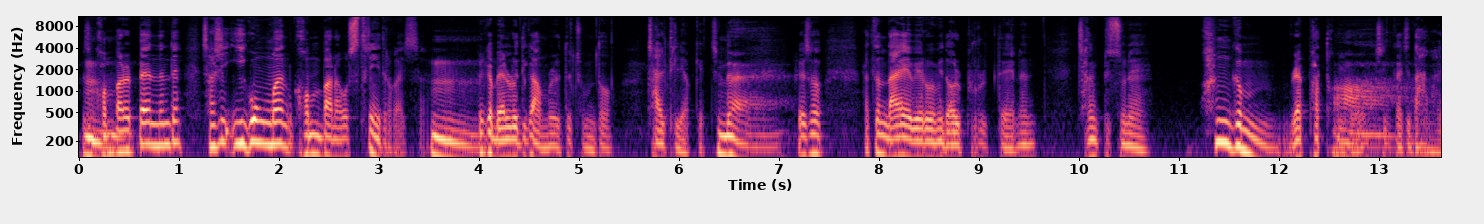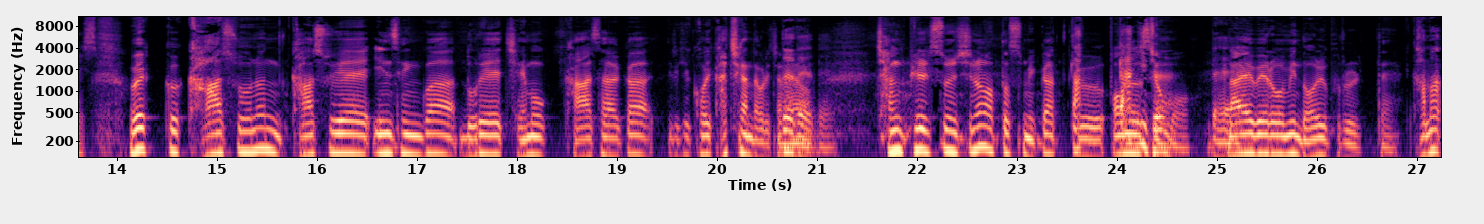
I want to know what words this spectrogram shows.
그래서 음. 건반을 뺐는데 사실 이 곡만 건반하고 string이 들어가 있어요. 음. 그러니까 멜로디가 아무래도 좀 더 잘 들렸겠죠. 네. 그래서 하여튼 나의 외로움이 널 부를 때는 장필순의 황금 레파토리로 아. 지금까지 남아 있습니다. 왜 그 가수는 가수의 인생과 노래의 제목 가사가 이렇게 거의 같이 간다고 그랬잖아요. 네네네. 장필순 씨는 어떻습니까? 딱- 그 딱이죠, 뭐. 네. 나의 외로움이 널 부를 때. 가마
